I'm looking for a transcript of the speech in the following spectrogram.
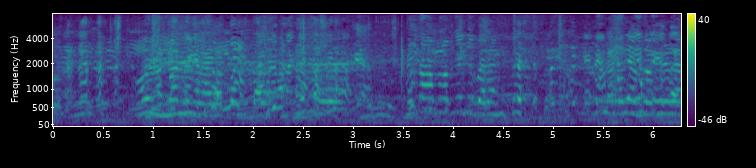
Oh iya, Minta amplopnya di barang. Ini amplopnya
